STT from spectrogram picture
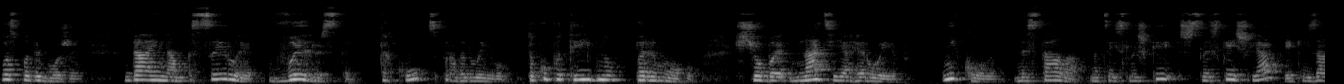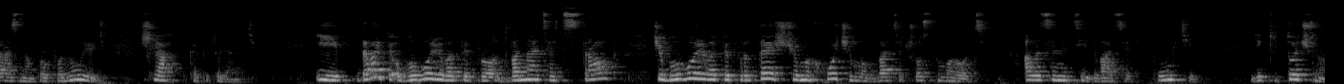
Господи Боже, дай нам сили вигризти таку справедливу, таку потрібну перемогу, щоб нація героїв ніколи не стала на цей слизький, слизький шлях, який зараз нам пропонують, шлях капітулянтів. І давайте обговорювати про 12 страв, чи обговорювати про те, що ми хочемо в 26-му році. Але це не ці 20 пунктів, які точно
